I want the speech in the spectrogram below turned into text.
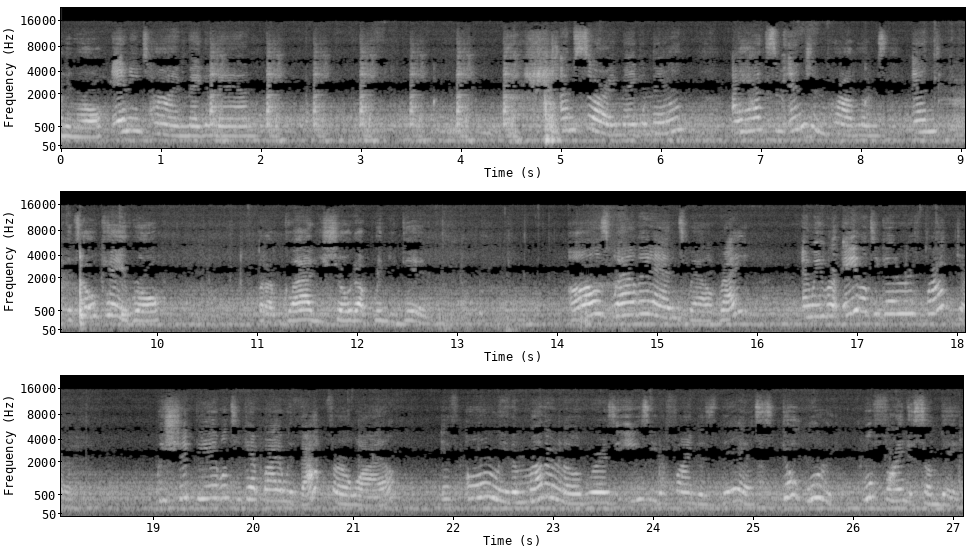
Roll. Anytime, Mega Man. I'm sorry, Mega Man. I had some engine problems, and It's okay, Roll. But I'm glad you showed up when you did. all's well that ends well, right? And we were able to get a refractor. We should be able to get by with that for a while. If only the mother lode were as easy to find as this. Don't worry. We'll find it someday.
